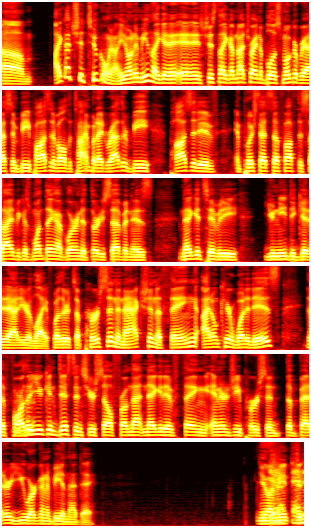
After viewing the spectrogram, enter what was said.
um. I got shit too going on. You know what I mean? Like, and, and it's just like I'm not trying to blow smoke up your ass and be positive all the time, but I'd rather be positive and push that stuff off the side because one thing I've learned at 37 is negativity. You need to get it out of your life, whether it's a person, an action, a thing. I don't care what it is. The farther mm-hmm. you can distance yourself from that negative thing, energy, person, the better you are going to be in that day. You know what I mean? and,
